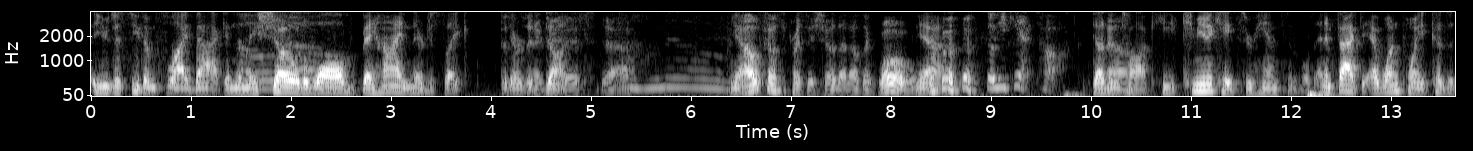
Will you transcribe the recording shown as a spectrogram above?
you just see them fly back, and then they Oh, show the wall behind. And they're just like they're dust. Yeah. Oh no. Yeah, I was kind of surprised they showed that. I was like, whoa. Yeah. So he can't talk. doesn't No. talk. He communicates through hand symbols. And in fact, at one point, because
